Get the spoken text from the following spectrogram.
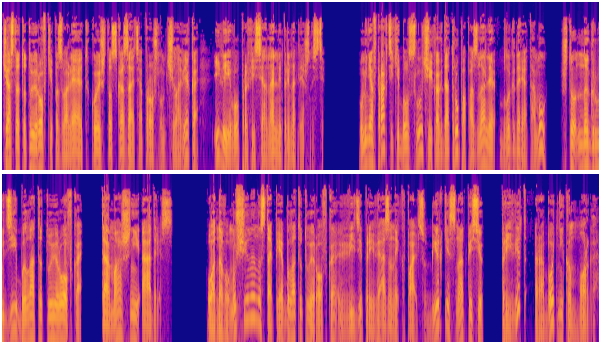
Часто татуировки позволяют кое-что сказать о прошлом человека или его профессиональной принадлежности. У меня в практике был случай, когда труп опознали благодаря тому, что на груди была татуировка «Домашний адрес». У одного мужчины на стопе была татуировка в виде привязанной к пальцу бирки с надписью «Привет работникам морга».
